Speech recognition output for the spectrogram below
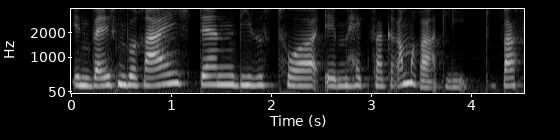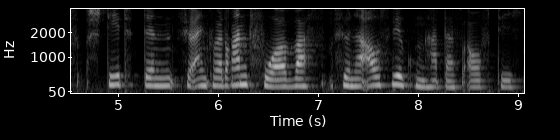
in welchem Bereich denn dieses Tor im Hexagrammrad liegt. Was steht denn für ein Quadrant vor? Was für eine Auswirkung hat das auf dich?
